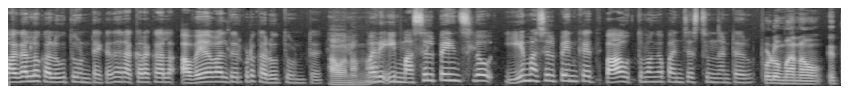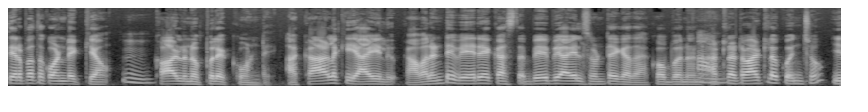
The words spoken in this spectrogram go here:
భాగాల్లో కలుగుతూ ఉంటాయి కదా రకరకాల అవయవాల దగ్గర కూడా కలుగుతూ ఉంటుంది అవునమ్మా. మరి ఈ మసిల్ పెయిన్స్లో ఏ మసిల్ పెయిన్కి అయితే బాగా ఉత్తమంగా పనిచేస్తుంది అంటారు ఇప్పుడు మనం తిరుపతి కొండ ఎక్కాం. కాళ్ళు నొప్పులు ఎక్కువ ఉంటాయి. ఆ కాళ్ళకి ఆయిల్ కావాలంటే వేరే కాస్త బేబీ ఆయిల్స్ ఉంటాయి కదా కొబ్బరి నూనె అట్లాంటి వాటిలో కొంచెం ఈ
